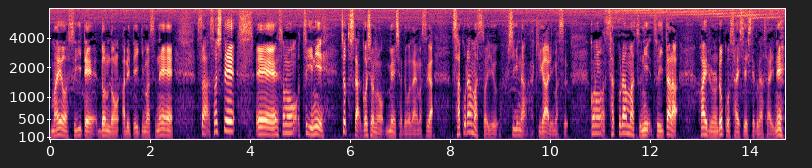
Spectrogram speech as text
前を過ぎてどんどん歩いていきますね。さあ、そして、えー、その次にちょっとした御所の名所でございますが、桜松という不思議な木があります。この桜松に着いたら、ファイルの6を再生してくださいね。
